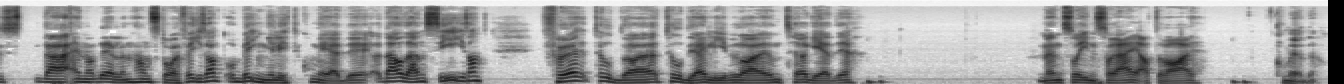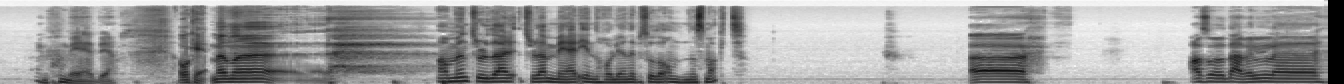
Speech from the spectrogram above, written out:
Det er en av delene han står for, ikke sant? og bringe litt komedie. Det er jo det han sier. ikke sant? Før trodde, trodde jeg livet var en tragedie. Men så innså jeg at det var Komedie. En komedie. Ok, men uh... Amund, tror, tror, du det er mer innhold i en episode av Åndenes makt? Uh, altså, det er vel uh...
